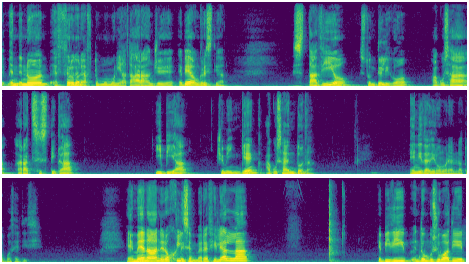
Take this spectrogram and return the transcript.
ε, Ενώ ε, θέλω τον εαυτό μου μονιατάρα και επία τον Κριστιαν. Στα δύο, στον τελικό, άκουσα ρατσιστικά ήπια και με γκέγκ άκουσα έντονα. Εν είδα την ομονία να τοποθετήσει. Εμένα αν ενοχλήσε με ρε φίλε, αλλά επειδή εν τω που σου είπα ότι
